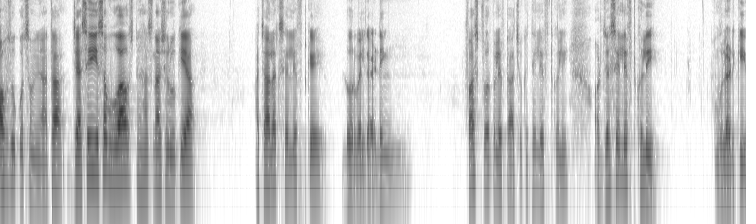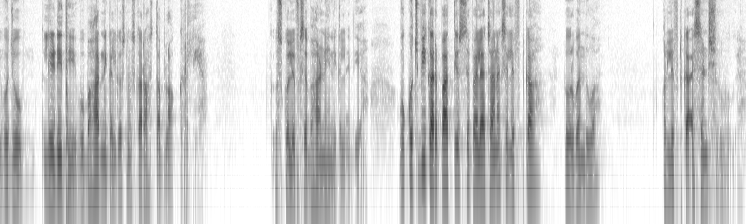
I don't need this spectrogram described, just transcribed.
अब उसको कुछ समझ नहीं आता। जैसे ही ये सब हुआ, उसने हंसना शुरू किया। अचानक से लिफ्ट के डोरबेल गए। डिंग फ़र्स्ट फ्लोर पे लिफ्ट आ चुकी थी लिफ्ट खुली। और जैसे लिफ्ट खुली, वो लड़की, वो जो लेडी थी, वो बाहर निकल के उसने उसका रास्ता ब्लॉक कर लिया। उसको लिफ्ट से बाहर नहीं निकलने दिया। वो कुछ भी कर पाती उससे पहले अचानक से लिफ्ट का डोर बंद हुआ। और लिफ्ट का असेंट शुरू हो गया।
